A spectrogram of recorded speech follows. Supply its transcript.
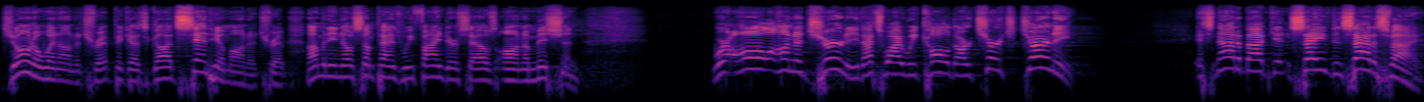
Jonah went on a trip because God sent him on a trip. How many know sometimes we find ourselves on a mission? We're all on a journey. That's why we called our church Journey. It's not about getting saved and satisfied,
